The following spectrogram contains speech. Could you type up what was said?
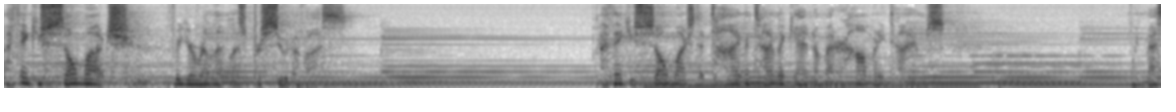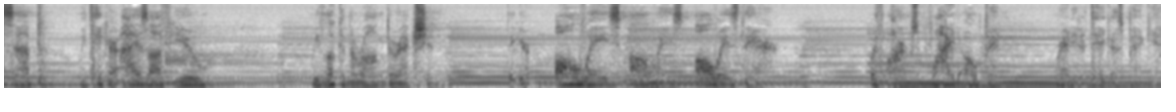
I thank you so much for your relentless pursuit of us. I thank you so much that time and time again, no matter how many times we mess up, we take our eyes off you, we look in the wrong direction, that you're always, always, always there with arms wide open, ready to take us back in.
